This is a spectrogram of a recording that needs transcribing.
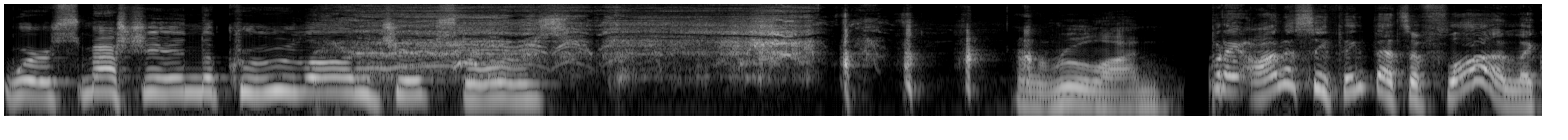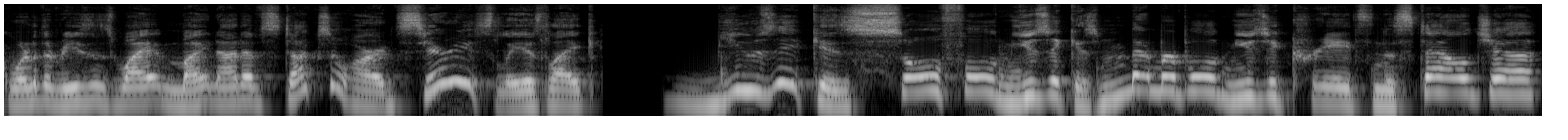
we're smashing the Krulon chick stores. or Rulon. But I honestly think that's a flaw. Like one of the reasons why it might not have stuck so hard, seriously, is like music is soulful, music is memorable, music creates nostalgia,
